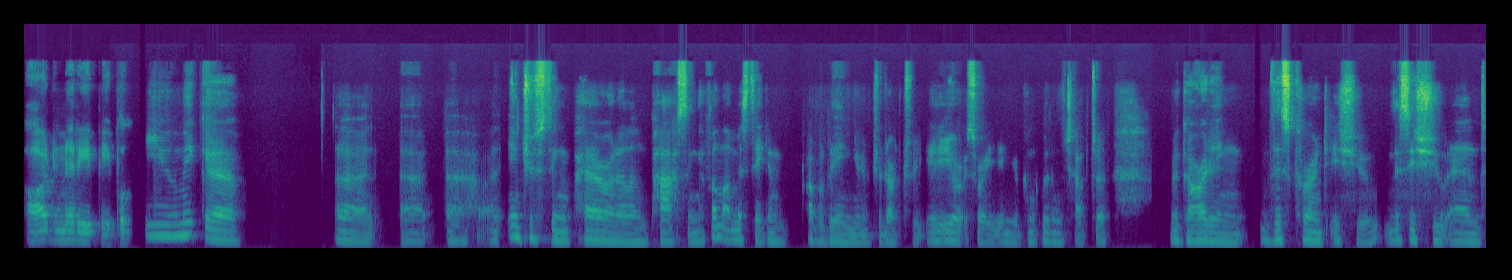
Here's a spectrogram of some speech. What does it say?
ordinary people. You make a uh, an interesting parallel in passing, if I'm not mistaken, probably in your introductory, eh, your sorry, in your concluding chapter regarding this current issue, this issue and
